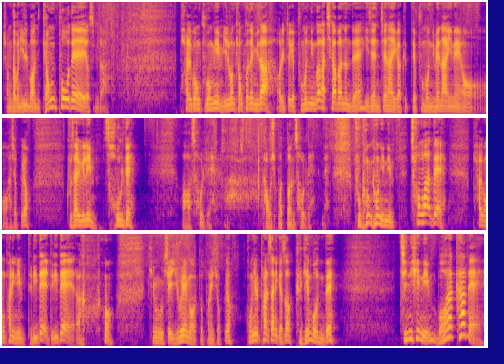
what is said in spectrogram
정답은 1번 경포대였습니다. 8090님, 1번 경포대입니다. 어릴 적에 부모님과 같이 가봤는데, 이젠 제 나이가 그때 부모님의 나이네요. 하셨고요. 9461님, 서울대. 아, 서울대. 아, 가고 싶었던 서울대. 네. 9002님, 청와대. 8082님, 들이대, 들이대. 라고 김은국 씨의 유행어 또 보내주셨고요. 0184님께서 그게 뭔데? 진희님, 뭐라카대.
